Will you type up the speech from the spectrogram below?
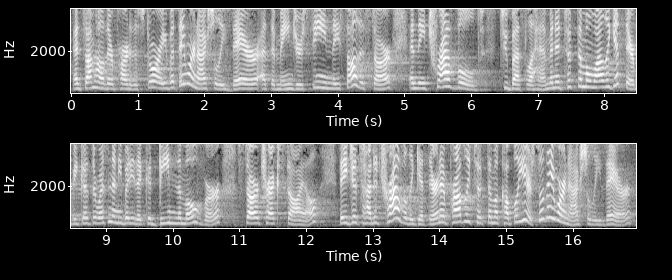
and somehow they're part of the story, but they weren't actually there at the manger scene. They saw the star and they traveled to Bethlehem, and it took them a while to get there because there wasn't anybody that could beam them over, Star Trek style. They just had to travel to get there, and it probably took them a couple years, so they weren't actually there.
